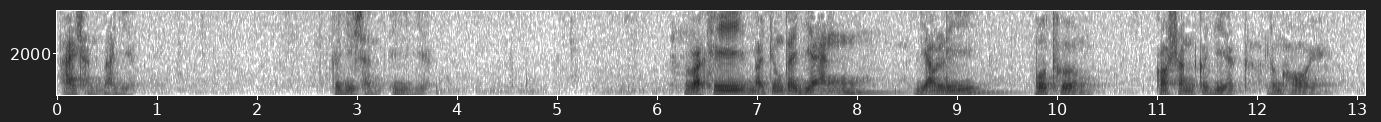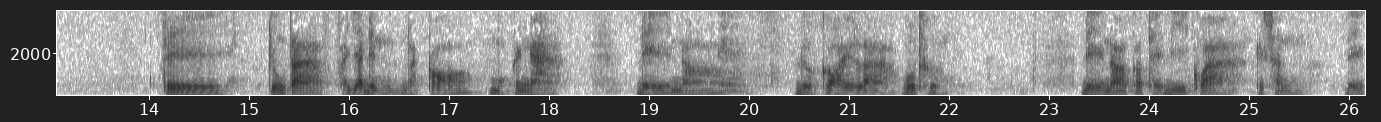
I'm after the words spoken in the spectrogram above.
Ai sanh, ai diệt? Cái gì sanh, cái gì diệt. Và khi mà chúng ta giảng giáo lý vô thường, có sanh, có diệt, luân hồi, thì chúng ta phải giả định là có một cái ngã để nó được gọi là vô thường, để nó có thể đi qua cái sanh, để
